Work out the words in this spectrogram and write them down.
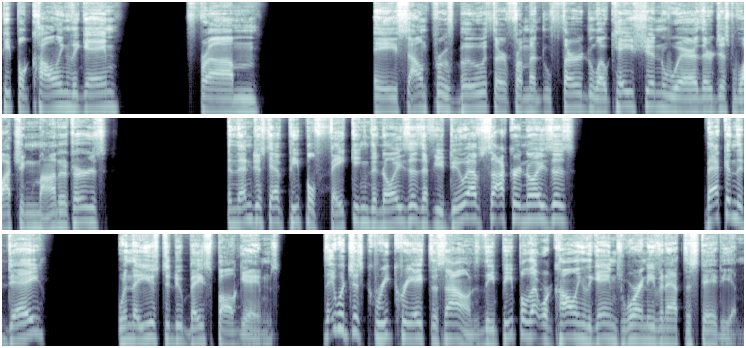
people calling the game from a soundproof booth or from a third location where they're just watching monitors and then just have people faking the noises. If you do have soccer noises, back in the day when they used to do baseball games, they would just recreate the sounds. The people that were calling the games weren't even at the stadium.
